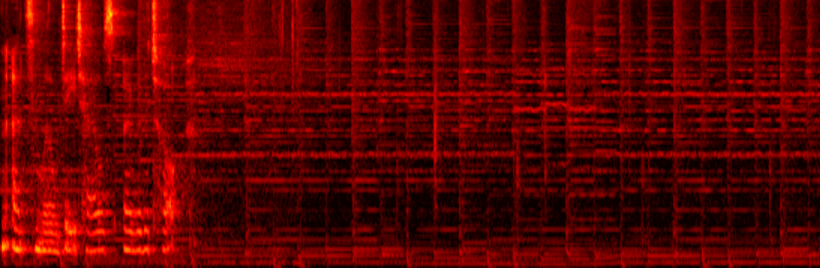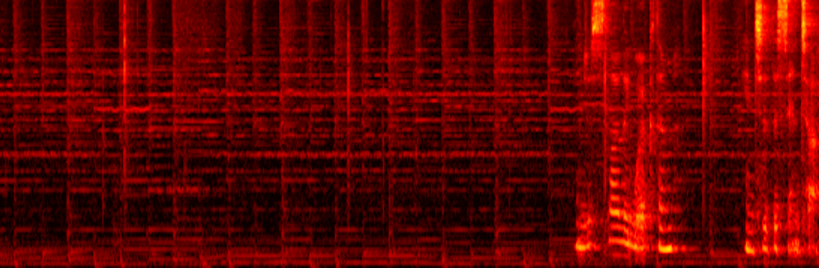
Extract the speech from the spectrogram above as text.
and add some little details over the top. just slowly work them into the center.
